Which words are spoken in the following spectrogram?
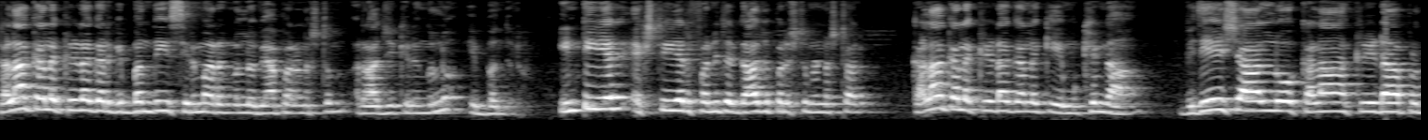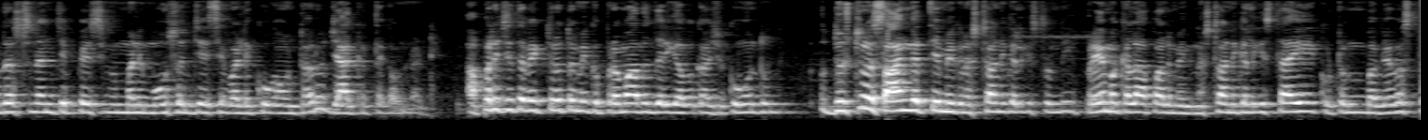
కళాకాల క్రీడాగారికి ఇబ్బంది సినిమా రంగంలో వ్యాపార నష్టం రాజకీయ రంగంలో ఇబ్బందులు. ఇంటీరియర్ ఎక్స్టీరియర్ ఫర్నిచర్ గాజు పరిశ్రమల నష్టాలు. కళాకాల క్రీడాకారులకి ముఖ్యంగా విదేశాల్లో కళా క్రీడా ప్రదర్శన అని చెప్పేసి మిమ్మల్ని మోసం చేసే వాళ్ళు ఎక్కువగా ఉంటారు. జాగ్రత్తగా ఉండండి. అపరిచిత వ్యక్తులతో మీకు ప్రమాదం జరిగే అవకాశం ఎక్కువ ఉంటుంది. దుష్టుల సాంగత్యం మీకు నష్టాన్ని కలిగిస్తుంది. ప్రేమ కలాపాలు మీకు నష్టాన్ని కలిగిస్తాయి. కుటుంబ వ్యవస్థ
